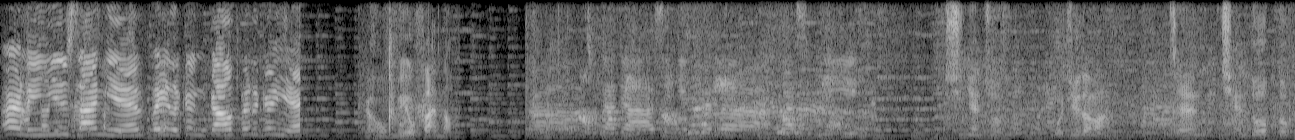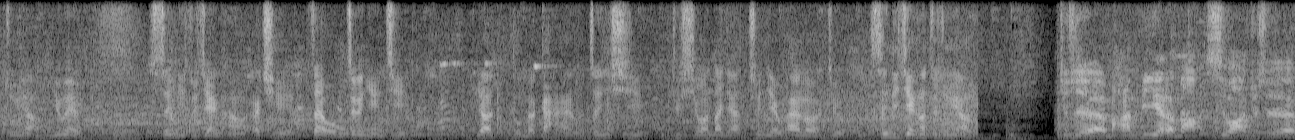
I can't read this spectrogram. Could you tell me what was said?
二零一三年飞得更高，飞得更远。然后没有烦恼。啊，祝大家新年快乐，万事如意。新年祝福，我觉得嘛，人钱多不多不重要，因为身体最健康，而且在我们这个年纪，要懂得感恩和珍惜。就希望大家春节快乐，就身体健康最重要。就是马上毕业了嘛，希望就是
